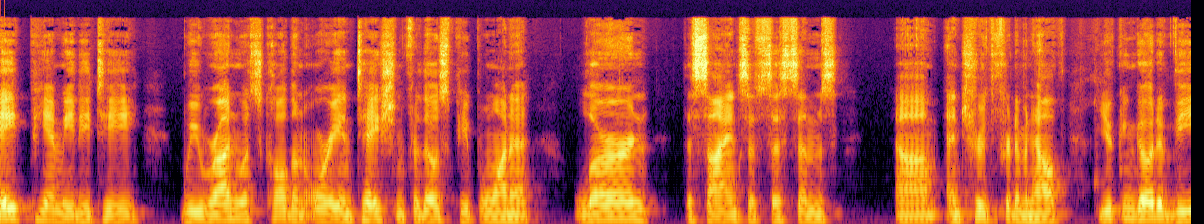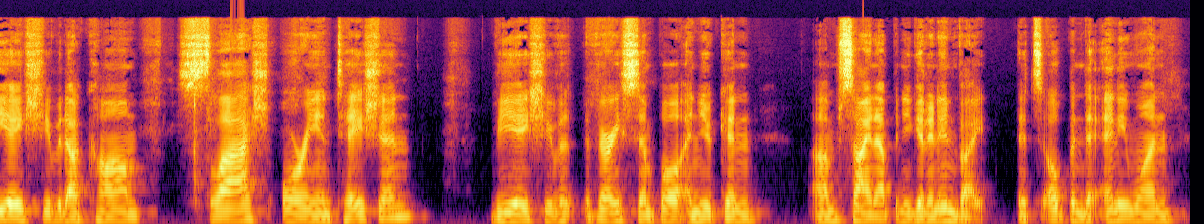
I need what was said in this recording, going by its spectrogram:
8 p.m. EDT, we run what's called an orientation for those people want to learn the science of systems um, and truth, freedom, and health. You can go to vashiva.com slash orientation. VA Shiva, very simple, and you can um, sign up and you get an invite. It's open to anyone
